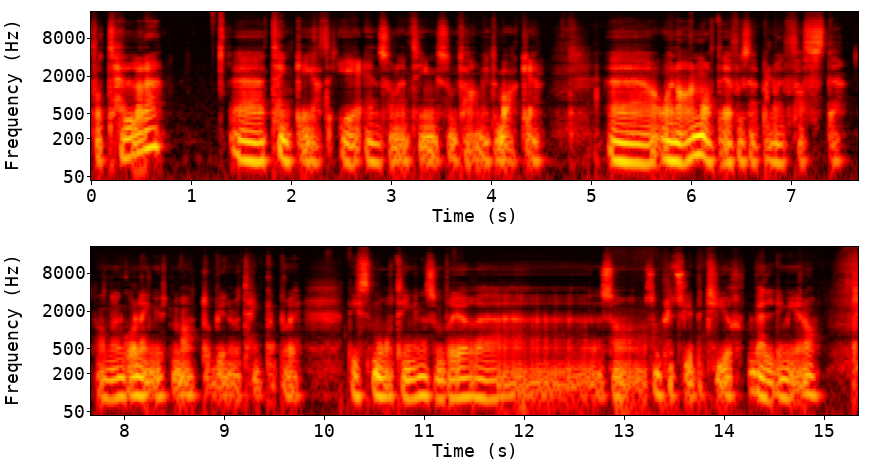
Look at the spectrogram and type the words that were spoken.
fortelle det, eh, tenker jeg at det er en sånn ting som tar meg tilbake. Eh, og en annen måte er f.eks. når jeg faster. Sånn, når jeg går lenge uten mat, og begynner å tenke på de, de små tingene som, bryr, eh, som, som, plutselig betyr veldig mye. da.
